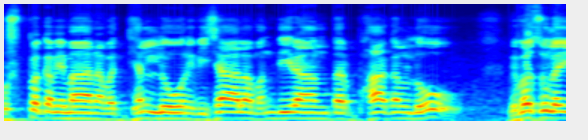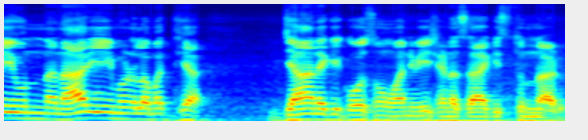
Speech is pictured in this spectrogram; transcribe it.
పుష్పక విమాన మధ్యంలోని విశాల మందిరాంతర్భాగంలో వివసులై ఉన్న నారీమణుల మధ్య జానకి కోసం అన్వేషణ సాగిస్తున్నాడు.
